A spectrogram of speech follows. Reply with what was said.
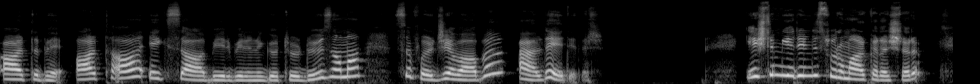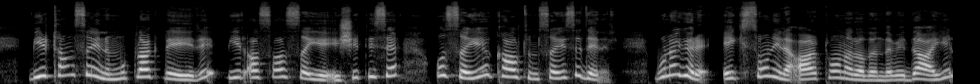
artı B artı A eksi A birbirini götürdüğü zaman sıfır cevabı elde edilir. Geçtim 7. sorum arkadaşlarım. Bir tam sayının mutlak değeri bir asal sayıya eşit ise o sayıya kaltım sayısı denir. Buna göre eksi 10 ile artı 10 aralığında ve dahil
